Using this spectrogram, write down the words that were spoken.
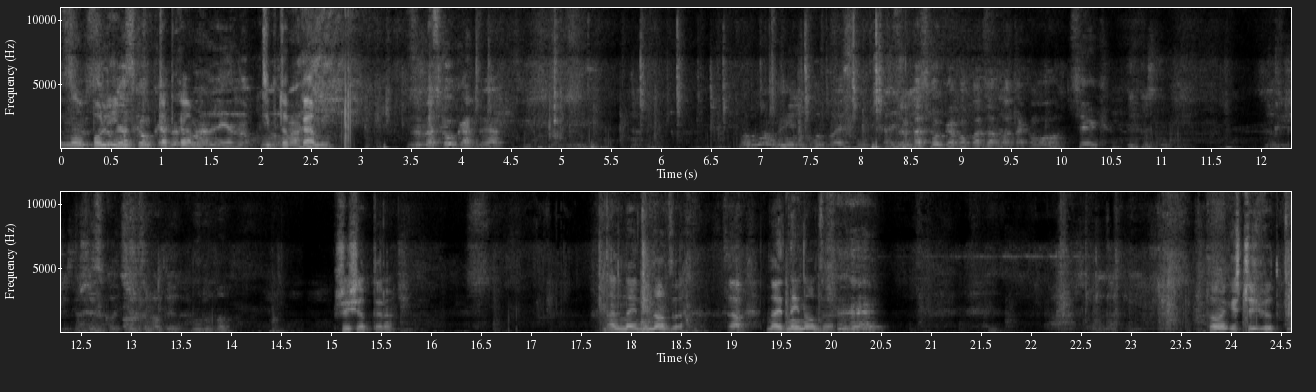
No po z linii, tip-topkami. Normalnie, no kurwa. Tip-topkami. Zrób jaskółka. Normalnie, kurwa, jestem Zrób trzeźwy. jaskółkę, popatrz, zobacz, taką o, cyk. Wszystko ci zrobię, kurwa. Przysiad teraz. Ale na jednej nodze. Co? Na jednej nodze. Tomek jest trzeźwiutki.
